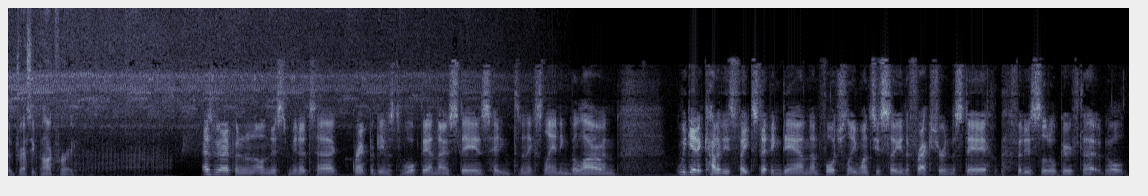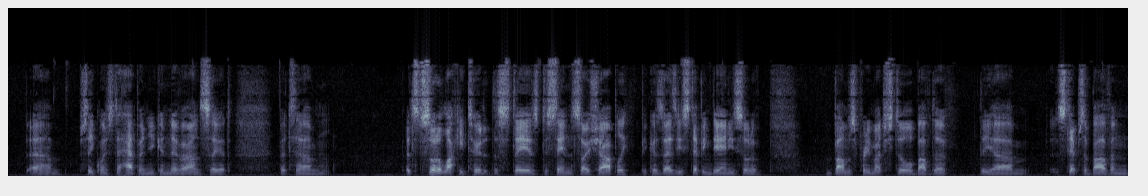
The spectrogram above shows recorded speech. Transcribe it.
of Jurassic Park 3. As we open on this minute, uh, Grant begins to walk down those stairs, heading to the next landing below, and we get a cut of his feet stepping down. Unfortunately, once you see the fracture in the stair for this little goof to um, sequence to happen, you can never unsee it. But um, it's sort of lucky too that the stairs descend so sharply because as he's stepping down, he sort of bums pretty much still above the the um, steps above, and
